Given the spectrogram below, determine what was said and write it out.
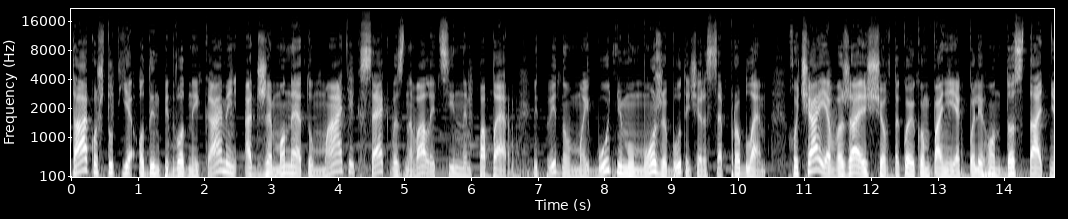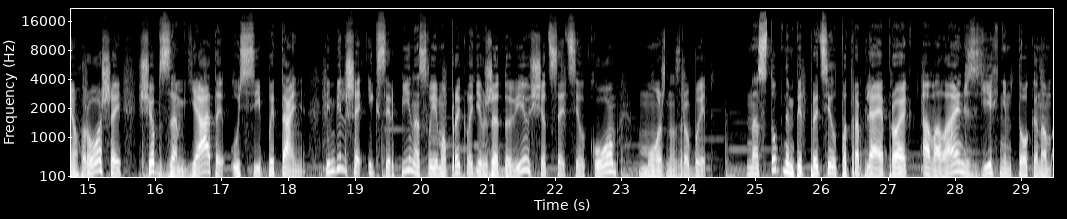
Також тут є один підводний камінь, адже монету Matic SEC визнавали цінним папером. Відповідно, в майбутньому може бути через це проблема. Хоча я вважаю, що в такої компанії, як Polygon, достатньо грошей, щоб зам'яти усі питання. Тим більше XRP на своєму прикладі вже довів, що це цілком можна зробити. Наступним під приціл потрапляє проект Avalanche з їхнім токеном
